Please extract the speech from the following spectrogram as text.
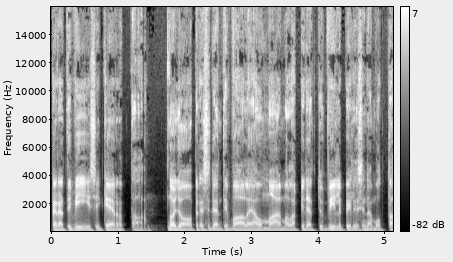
peräti viisi kertaa. No joo, presidentinvaaleja on maailmalla pidetty vilpillisinä, mutta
